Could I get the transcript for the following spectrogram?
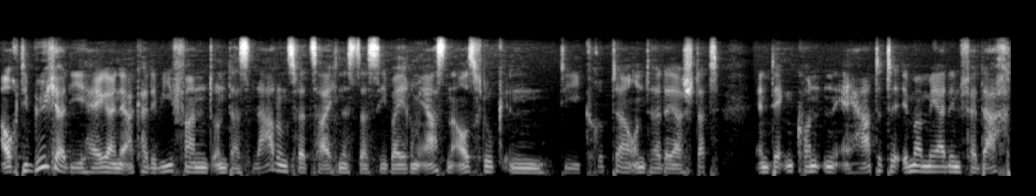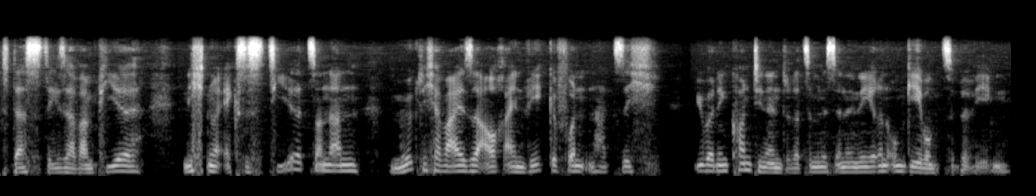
Auch die Bücher, die Helga in der Akademie fand und das Ladungsverzeichnis, das sie bei ihrem ersten Ausflug in die Krypta unter der Stadt entdecken konnten, erhärtete immer mehr den Verdacht, dass dieser Vampir nicht nur existiert, sondern möglicherweise auch einen Weg gefunden hat, sich über den Kontinent oder zumindest in der näheren Umgebung zu bewegen.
